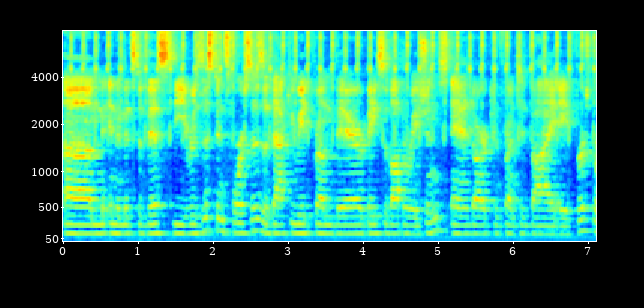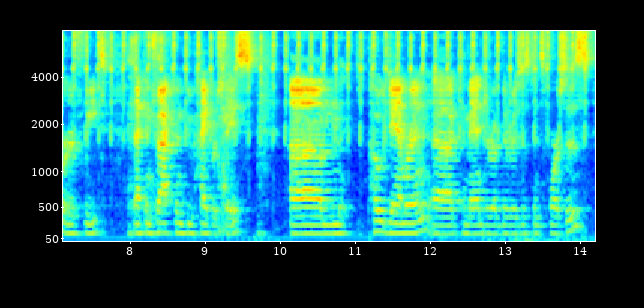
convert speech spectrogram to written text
Um, in the midst of this, the Resistance forces evacuate from their base of operations and are confronted by a First Order fleet that can track them through hyperspace. Um, Poe Dameron, uh, commander of the Resistance forces,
